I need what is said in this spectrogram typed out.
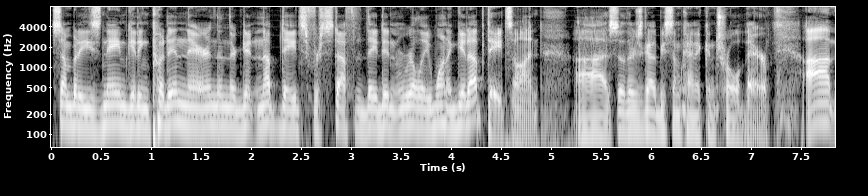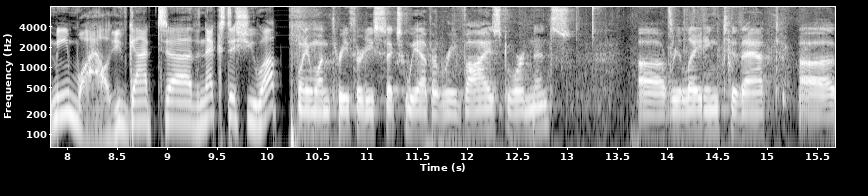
somebody's name getting put in there and then they're getting updates for stuff that they didn't really want to get updates on. Uh, so there's got to be some kind of control there. Uh, meanwhile, you've got uh, the next issue up. 21336, we have a revised ordinance uh, relating to that uh,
